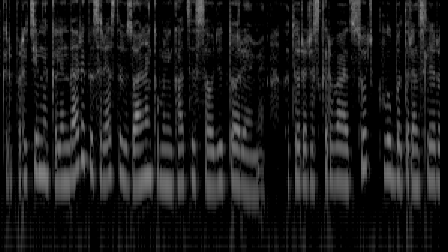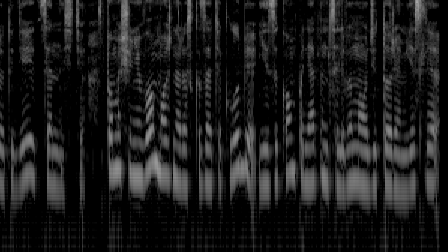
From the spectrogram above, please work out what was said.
Корпоративный календарь – это средство визуальной коммуникации с аудиториями, который раскрывает суть клуба, транслирует идеи и ценности. С помощью него можно рассказать о клубе языком, понятным целевым аудиториям. Если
